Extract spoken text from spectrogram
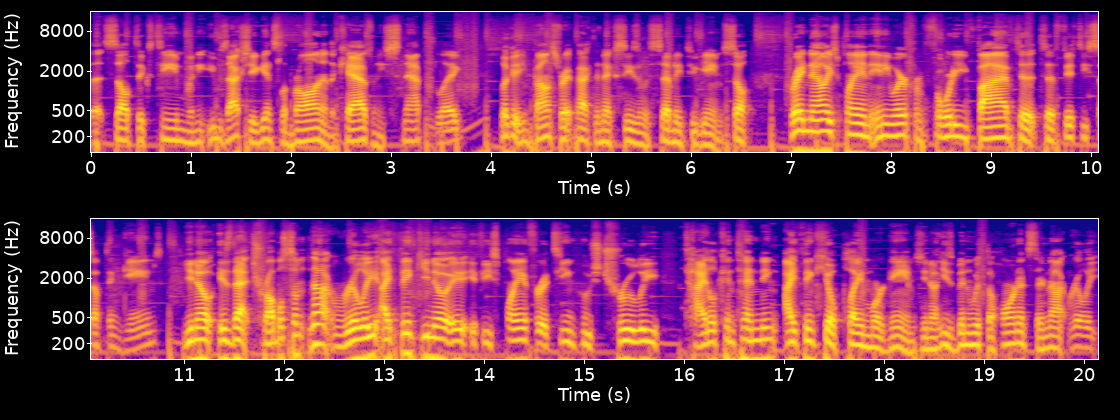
that Celtics team when he, he was actually against LeBron and the Cavs when he snapped his leg. Look at he bounced right back the next season with 72 games. So right now he's playing anywhere from 45 to, to 50 something games. You know, is that troublesome? Not really. I think you know if he's playing for a team who's truly title contending, I think he'll play more games. You know, he's been with the Hornets. They're not really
